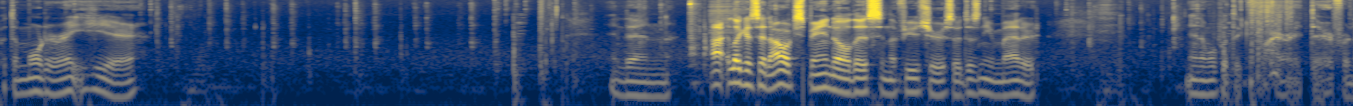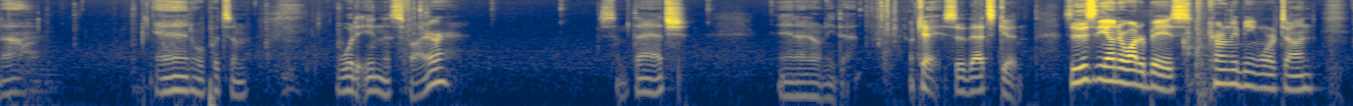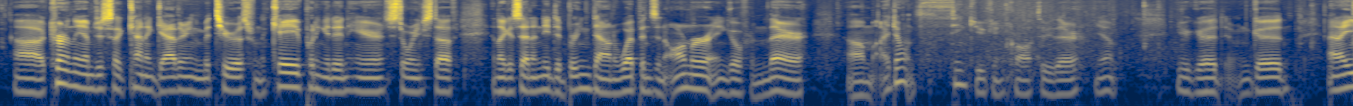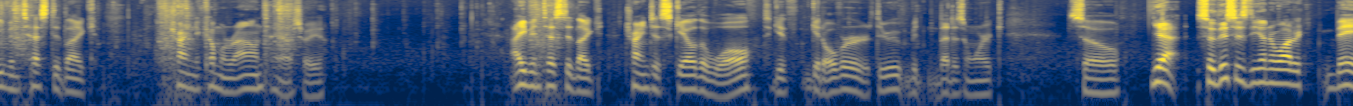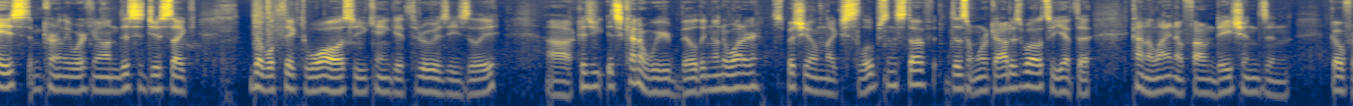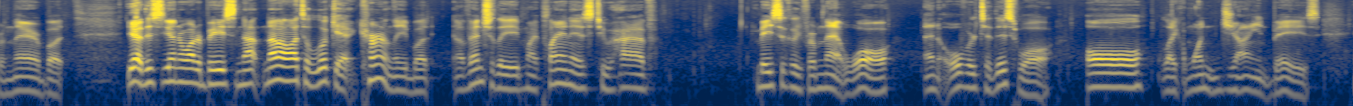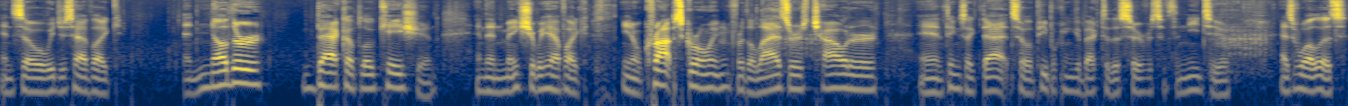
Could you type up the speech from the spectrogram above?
Put the mortar right here. And then, I, like I said, I'll expand all this in the future, so it doesn't even matter. And then we'll put the fire right there for now. And we'll put some wood in this fire. Some thatch. And I don't need that. Okay, so that's good. So this is the underwater base currently being worked on. Uh, currently, I'm just like kind of gathering the materials from the cave, putting it in here, storing stuff. And like I said, I need to bring down weapons and armor and go from there. Um, I don't think you can crawl through there. Yep, you're good. I'm good. And I even tested like trying to come around. Here, I'll show you. I even tested like trying to scale the wall to get get over or through, but that doesn't work. So yeah, so this is the underwater base I'm currently working on. This is just like double thicked walls so you can't get through as easily. Because uh, it's kind of weird building underwater, especially on like slopes and stuff. It doesn't work out as well, so you have to kind of line up foundations and go from there. But yeah, this is the underwater base. Not not a lot to look at currently, but eventually my plan is to have basically from that wall and over to this wall all like one giant base. And so we just have like another backup location and then make sure we have like, you know, crops growing for the Lazarus chowder and things like that so people can get back to the surface if they need to as well as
